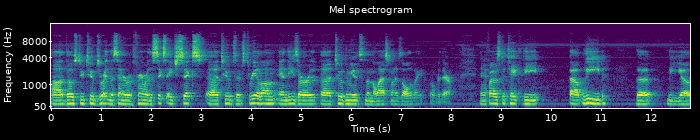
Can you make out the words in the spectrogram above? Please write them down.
uh, those two tubes right in the center of the frame are the 6H6 uh, tubes. There's three of them, and these are uh, two of the mutes, and then the last one is all the way over there. And if I was to take the uh, lead, the, the uh,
